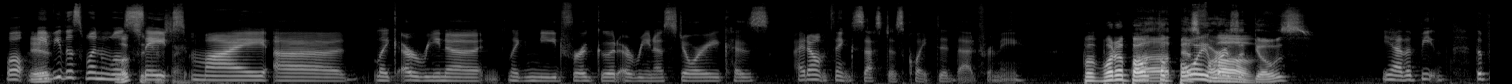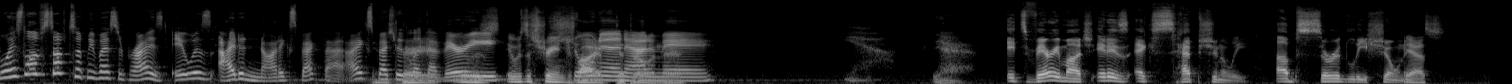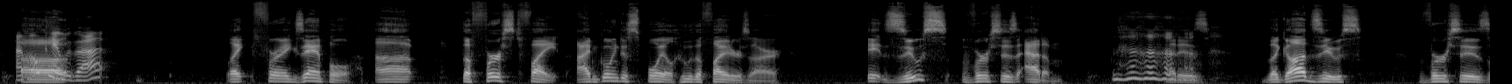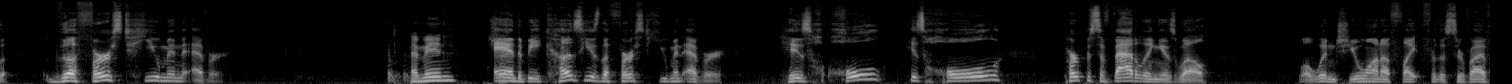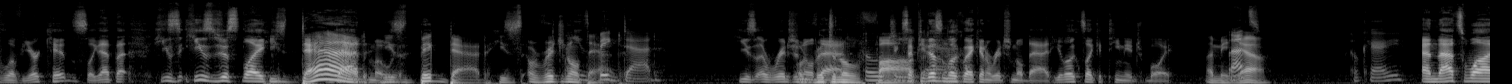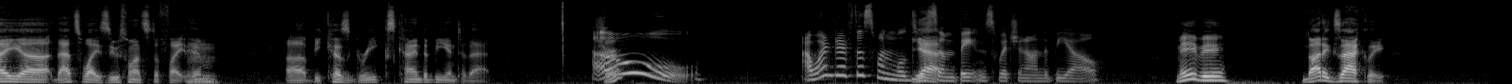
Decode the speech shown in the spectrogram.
Well, It maybe this one will looks sate my uh like arena like need for a good arena story cuz I don't think Cestus quite did that for me. But what about Uh, the boy as far love? as it goes, Yeah, the be- the boys love stuff took me by surprise. It was I did not expect that. I It was expected like a it very was, it was a strange vibe to shonen throw in anime. Yeah. Yeah. it's very much it is exceptionally absurdly shonen. Yes. I'm Uh, okay with that. Like for example, uh the first fight, I'm going to spoil who the fighters are. It's Zeus versus Adam. that is the god Zeus versus the first human ever. I mean, sure. And because he is the first human ever, his whole his whole purpose of battling is well, well, wouldn't you want to fight for the survival of your kids? Like that that he's he's just like he's dad. dad mode. He's big dad. He's original He's dad. big dad. he's original, original dad. Father. Except he doesn't look like an original dad. He looks like a teenage boy. I mean, That's- yeah. Okay. And that's why uh, that's why Zeus wants to fight him. Hmm. Uh, because Greeks kind of be into that. Sure. Oh. I wonder if this one will do Yeah. some bait and switching on the BL. Maybe. Not exactly.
